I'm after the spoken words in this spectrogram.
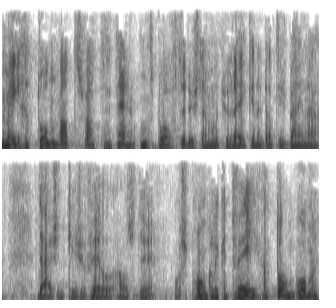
megaton wat, wat er ontplofte. Dus dan moet u rekenen, dat is bijna duizend keer zoveel als de oorspronkelijke twee atoombommen.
